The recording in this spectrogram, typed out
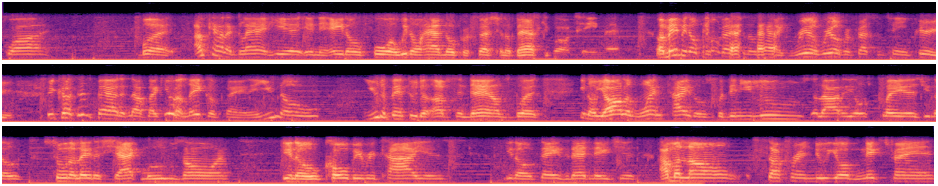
squad. But I'm kind of glad here in the 804 we don't have no professional basketball team, man. Or maybe no professional, like real, real professional team. Period. Because it's bad enough. Like you're a Laker fan, and you know you'd have been through the ups and downs, but you know y'all have won titles, but then you lose a lot of those players. You know, sooner or later Shaq moves on. You know, Kobe retires. You know, things of that nature. I'm a long suffering New York Knicks fan,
